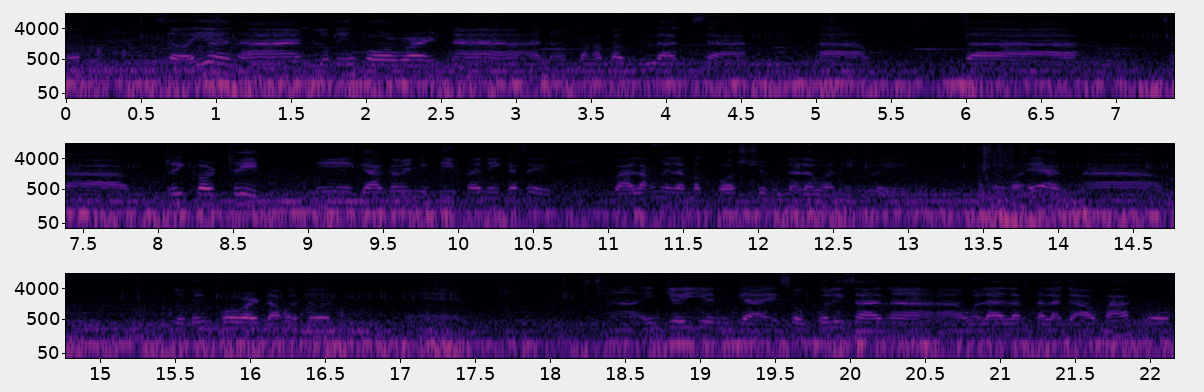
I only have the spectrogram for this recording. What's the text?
ko. So yun I'm looking forward na ano makapag-vlog sa um, sa um, trick or treat ni gagawin ni Tiffany kasi balak nila mag-costume dalawa ni Clay. So ayan, um, looking forward ako doon. And uh, enjoy yun guys. Hopefully sana uh, wala lang talaga ako pasok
